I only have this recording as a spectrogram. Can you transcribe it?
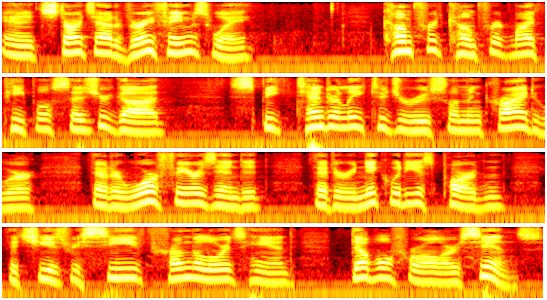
And it starts out a very famous way Comfort, comfort my people, says your God. Speak tenderly to Jerusalem and cry to her that her warfare is ended, that her iniquity is pardoned, that she has received from the Lord's hand double for all her sins.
